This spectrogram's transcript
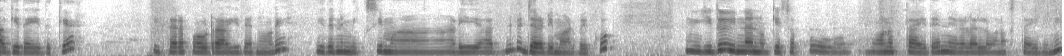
ಆಗಿದೆ ಇದಕ್ಕೆ. ಈ ಥರ ಪೌಡ್ರ್ ಆಗಿದೆ ನೋಡಿ. ಇದನ್ನು ಮಿಕ್ಸಿ ಮಾಡಿ ಆದಮೇಲೆ ಜರಡಿ ಮಾಡಬೇಕು. ಇದು ಇನ್ನು ನುಗ್ಗೆ ಸೊಪ್ಪು ಒಣಗ್ತಾ ಇದೆ. ನೆರಳಲ್ಲಿ ಒಣಗಿಸ್ತಾ ಇದ್ದೀನಿ.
